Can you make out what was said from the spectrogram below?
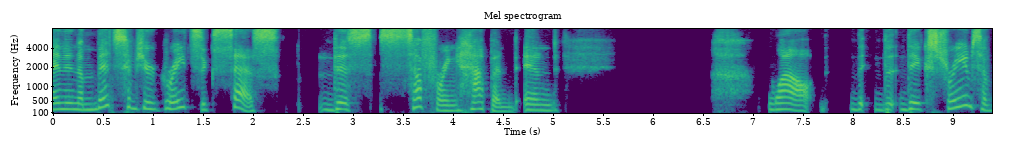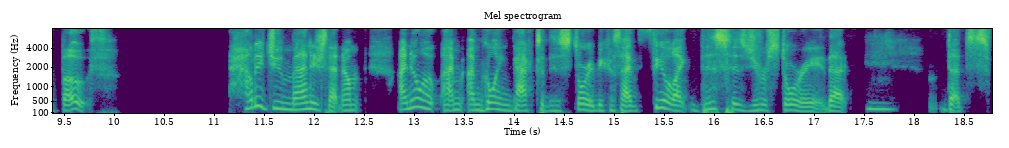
And in the midst of your great success this suffering happened and wow the, the, the extremes of both how did you manage that now i know i'm i'm going back to this story because i feel like this is your story that mm that's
